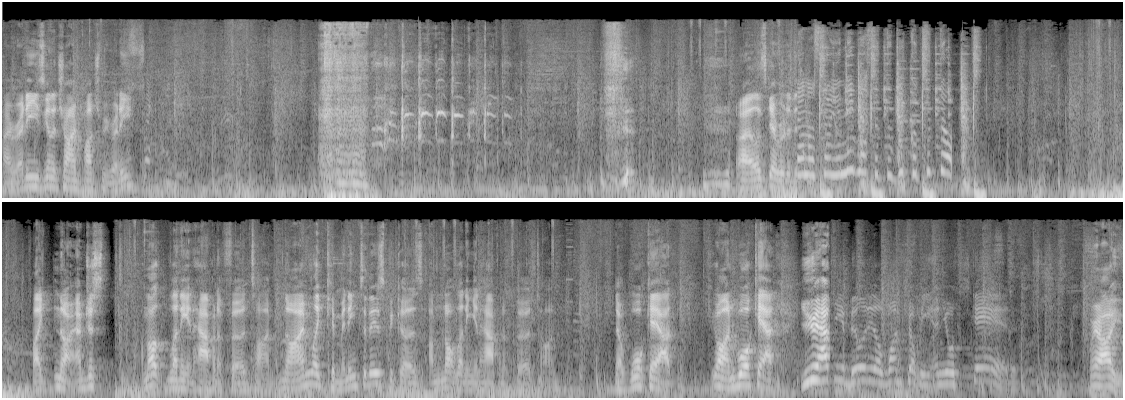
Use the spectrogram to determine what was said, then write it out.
Alright, ready? He's gonna try and punch me. Ready? Alright, let's get rid of this. Like, no, I'm just... I'm not letting it happen a third time. No, I'm, like, committing to this because I'm not letting it happen a third time. No, walk out. Go on, walk out. You have the ability to one-shot me and you're scared. Where are you?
